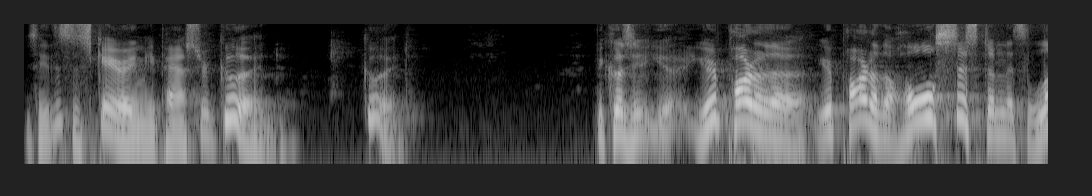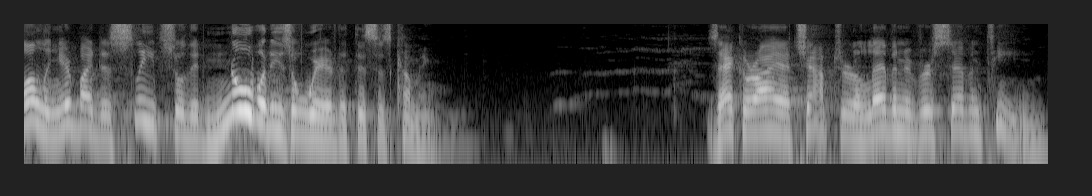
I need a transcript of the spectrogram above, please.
You say, This is scaring me, Pastor. Good, good. Because you're part, of the, you're part of the whole system that's lulling everybody to sleep so that nobody's aware that this is coming. Zechariah chapter 11 and verse 17.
